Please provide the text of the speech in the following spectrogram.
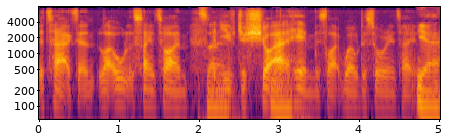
attacked, and like all at the same time, So, and you've just shot yeah. at him. It's like well disorientating. Yeah,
